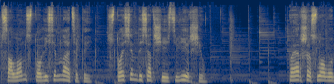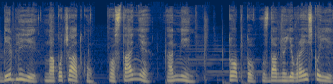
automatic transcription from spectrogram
Псалом 118, 176 віршів. Перше слово Біблії на початку. Останнє Амінь. Тобто з давньоєврейської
